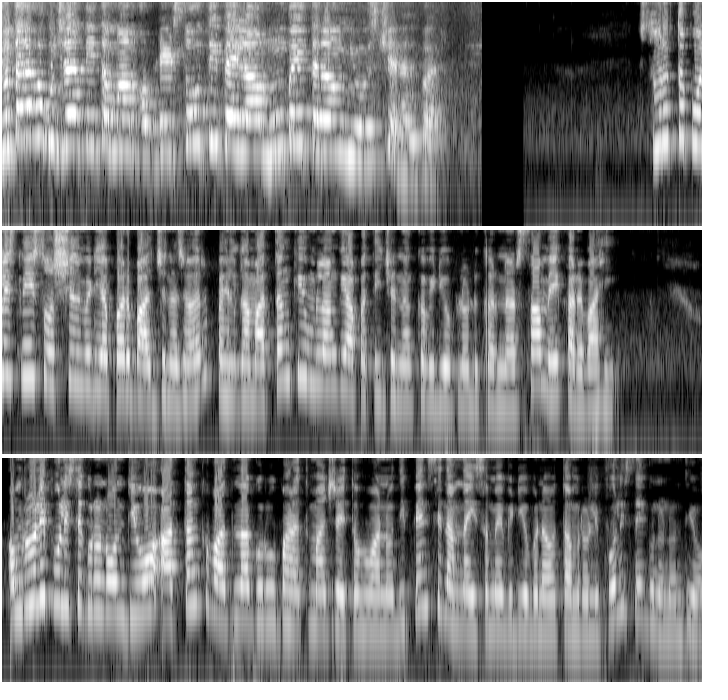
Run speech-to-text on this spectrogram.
જોતા રહો ગુજરાતની તમામ અપડેટ સૌથી પહેલા મુંબઈ તરંગ ન્યૂઝ ચેનલ પર. સુરત પોલીસની સોશિયલ મીડિયા પર બાજ નજર પહેલગામ આતંકી હુમલા અંગે આપત્તિજનક વીડિયો અપલોડ કરનાર સામે કાર્યવાહી. અમરોલી પોલીસે ગુનો નોંધ્યો. આતંકવાદના ગુરુ ભારતમાં જ રહેતો હોવાનો દીપેનસિંહ નામના ઈસમે વીડિયો બનાવતા અમરોલી પોલીસે ગુનો નોંધ્યો.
